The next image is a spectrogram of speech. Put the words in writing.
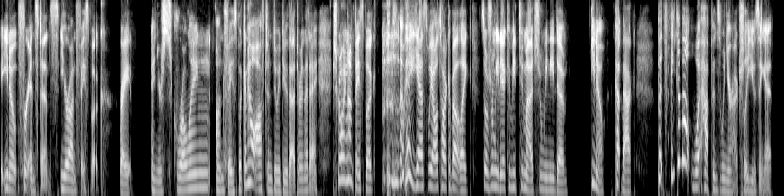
you know for instance you're on facebook right and you're scrolling on Facebook. And how often do we do that during the day? Scrolling on Facebook. okay, yes, we all talk about like social media can be too much and we need to, you know, cut back. But think about what happens when you're actually using it.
